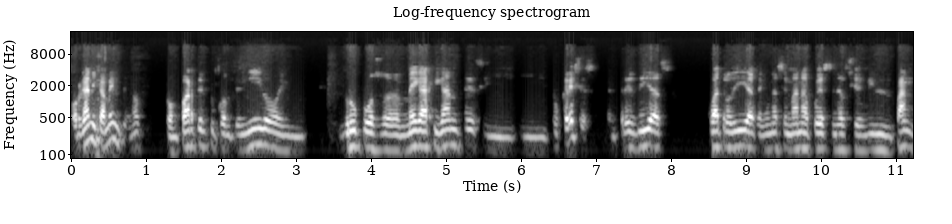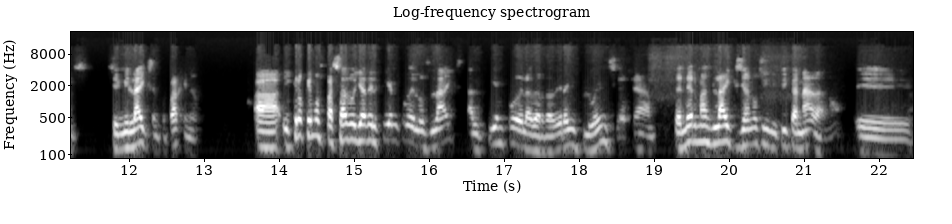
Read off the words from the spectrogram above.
orgánicamente, ¿no? Comparten tu contenido en grupos eh, mega gigantes y, tú creces. En tres días, cuatro días, en una semana puedes tener 100 mil fans, 100 mil likes en tu página. Ah, y creo que hemos pasado ya del tiempo de los likes al tiempo de la verdadera influencia. O sea, tener más likes ya no significa nada, ¿no? Eh,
